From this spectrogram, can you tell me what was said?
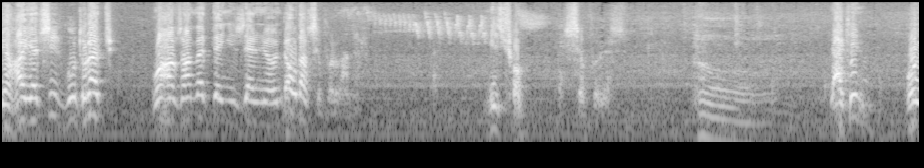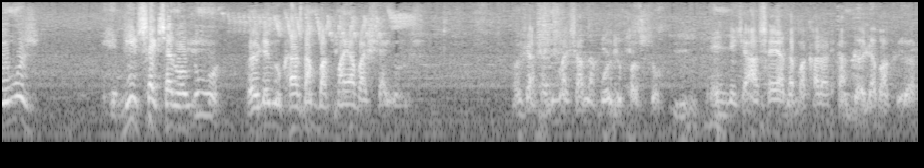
nihayetsiz kudret ve azamet denizlerinin önünde o da sıfırlanır. Biz çok sıfırız. Lakin boyumuz 1.80 oldu mu böyle yukarıdan bakmaya başlıyoruz. Hoca Efendi maşallah boylu postu. Elindeki asaya da bakaraktan böyle bakıyor.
